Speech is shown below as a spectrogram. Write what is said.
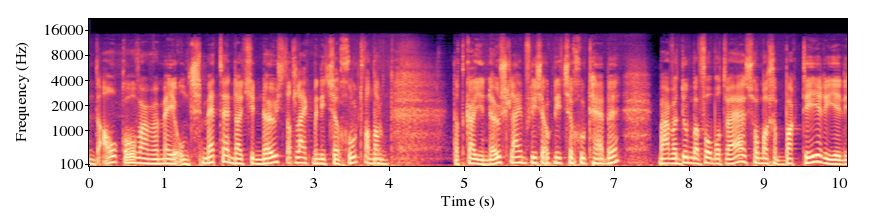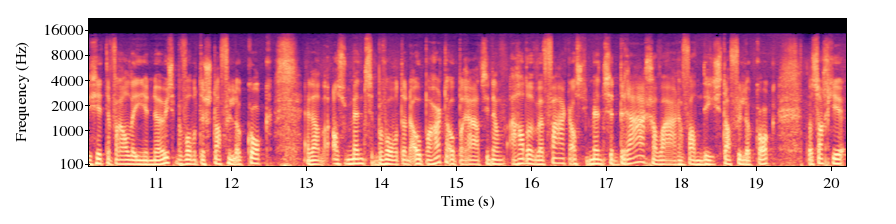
70% alcohol waar we mee ontsmetten. Dat je neus, dat lijkt me niet zo goed, want dan dat kan je neusslijmvlies ook niet zo goed hebben. Maar we doen bijvoorbeeld, hè, sommige bacteriën die zitten vooral in je neus. Bijvoorbeeld de stafylokok. En dan als mensen bijvoorbeeld een open hartoperatie... dan hadden we vaak als die mensen drager waren van die stafylokok... dan zag je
